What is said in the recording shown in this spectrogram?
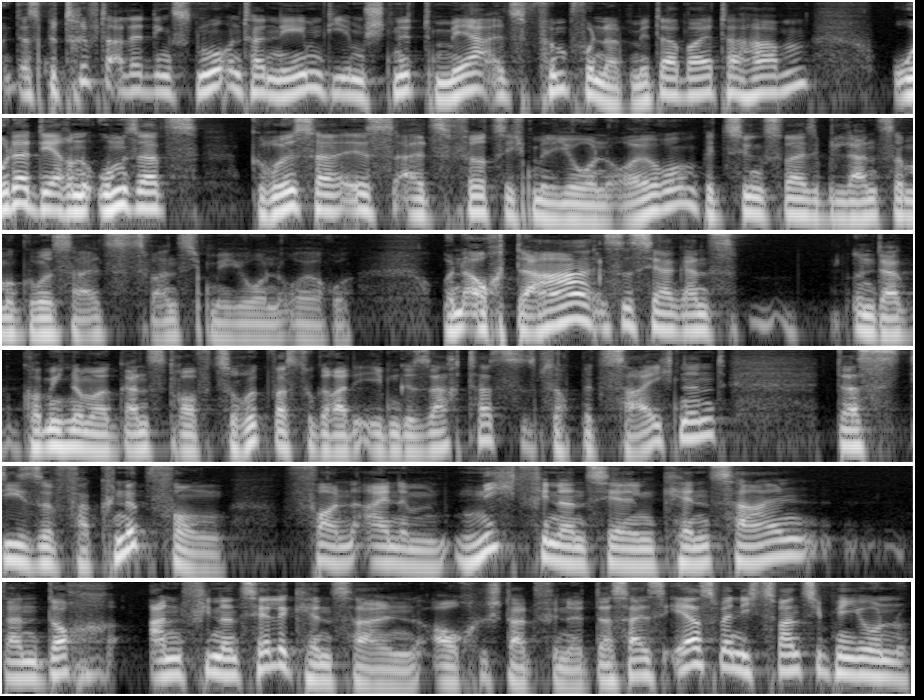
Das betrifft allerdings nur Unternehmen, die im Schnitt mehr als 500 Mitarbeiter haben oder deren Umsatz größer ist als 40 Millionen Euro, beziehungsweise Bilanzsumme größer als 20 Millionen Euro. Und auch da ist es ja ganz, und da komme ich nochmal ganz drauf zurück, was du gerade eben gesagt hast, ist auch bezeichnend, dass diese Verknüpfung von einem nicht finanziellen Kennzahlen dann doch an finanzielle Kennzahlen auch stattfindet. Das heißt, erst wenn ich 20 Millionen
